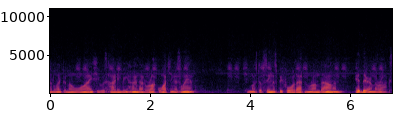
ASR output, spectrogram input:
I'd like to know why she was hiding behind that rock watching us land. She must have seen us before that and run down and hid there in the rocks.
